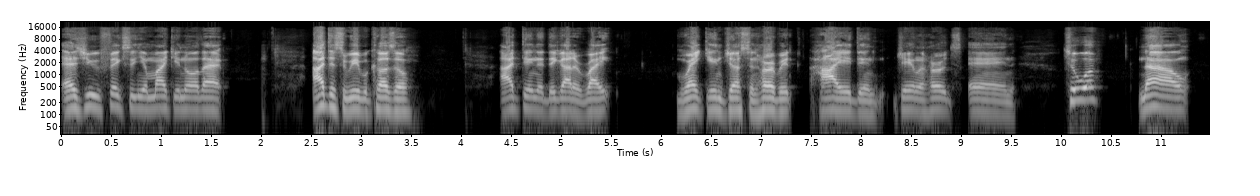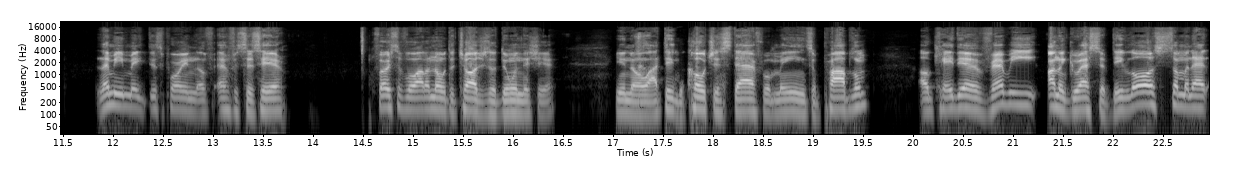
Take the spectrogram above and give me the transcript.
as you fixing your mic and all that. I disagree because of I think that they got it right, ranking Justin Herbert higher than Jalen Hurts and Tua. Now, let me make this point of emphasis here. First of all, I don't know what the Chargers are doing this year. You know, I think the coaching staff remains a problem. Okay, they're very unaggressive. They lost some of that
